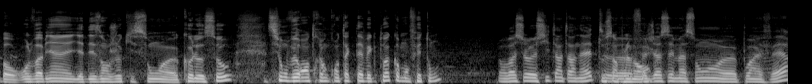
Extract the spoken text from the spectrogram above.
Bon, on le voit bien, il y a des enjeux qui sont euh, colossaux. Si on veut rentrer en contact avec toi, comment fait-on? On va sur le site internet, Tout simplement. feljassemaçon.fr.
